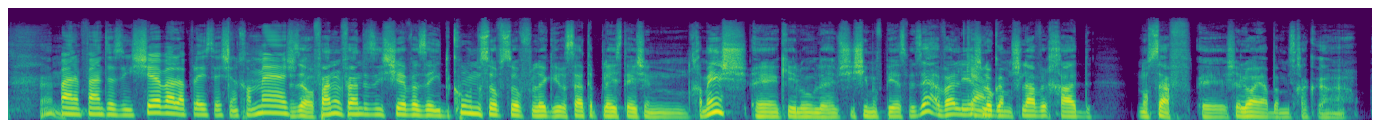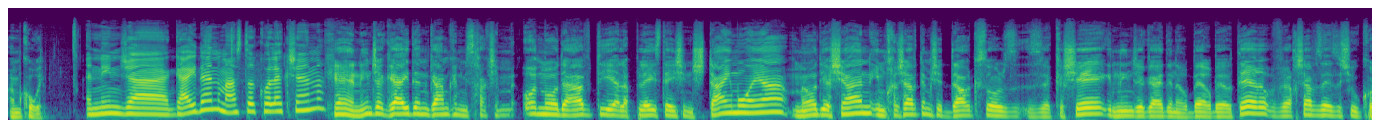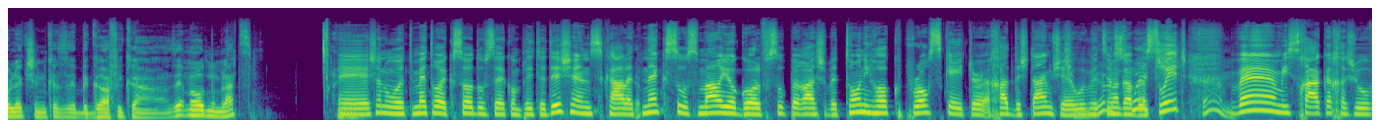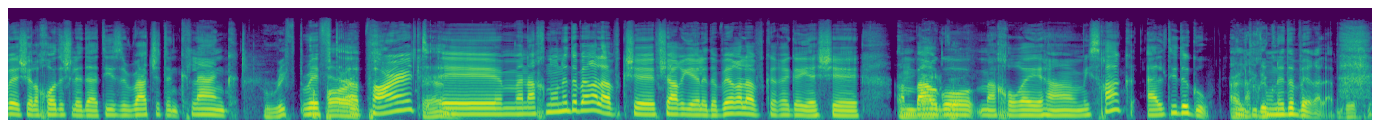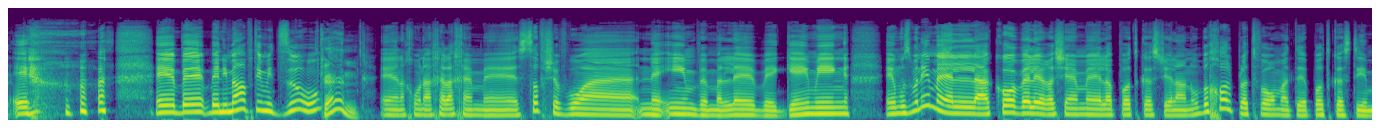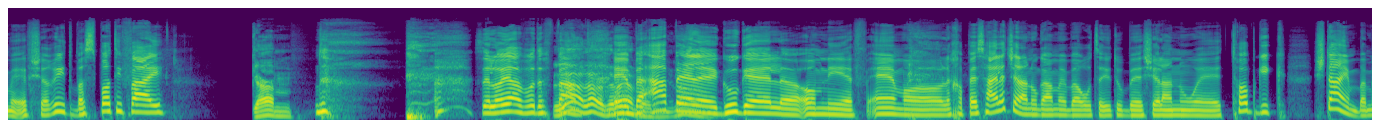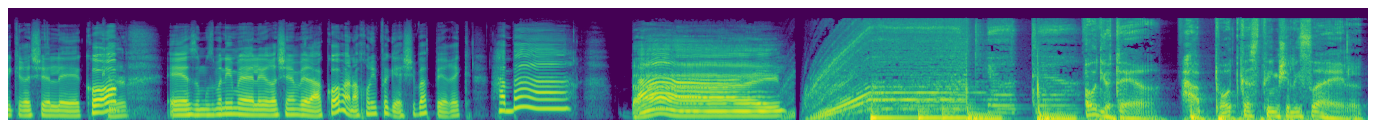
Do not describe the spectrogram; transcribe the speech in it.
Final Fantasy 7 לפלייסטיישן 5, זהו, Final Fantasy 7 זה עדכון סוף סוף לגרסת הפלייסטיישן 5, אה, כאילו ל-60 FPS וזה, אבל יש כן. לו גם שלב אחד נוסף אה, שלא היה במשחק המקורי. Ninja Gaiden, Master Collection, כן, Ninja Gaiden גם כן משחק שמאוד מאוד אהבתי, על הפלייסטיישן 2 הוא היה, מאוד ישן, אם חשבתם ש Dark Souls זה קשה, Ninja Gaiden הרבה הרבה יותר, ועכשיו זה איזשהו collection כזה בגרפיקה, זה מאוד מומלץ. אה, יש לנו את Metro Exodus Complete Edition, Scarlet Nexus, Mario Golf, Super Rush ו Tony Hawk Pro Skater 1 ו-2 שהוא יוצאים אגב לסוויץ', כן. ומשחק החשוב אה, של החודש לדעתי זה Ratchet and Clank, ריפט אפארט, כן. אנחנו נדבר עליו כשאפשר יהיה לדבר עליו, כרגע יש אה. אמברגו מאחורי המשחק, אל תדאגו, אל אנחנו תדאגו. נדבר עליו. אה, אה, בנימה אופטימית זו, כן, אה, אנחנו נאחל לכם סוף שבוע נעים ומלא בגיימינג. מוזמנים לעקוב ולהירשם לפודקאסט שלנו בכל פלטפורמת פודקאסטים אפשרית, בספוטיפיי. גם, זה לא יעבוד אף לא, פעם. לא, זה לא אה, יעבוד, באפל, לא. אה, גוגל, אה, Omny FM, או לחפש היילט שלנו גם בערוץ היוטיוב שלנו, טופ גיק 2, במקרה של קו-אופ. כן. אז מוזמנים להירשם ולעקוב, אנחנו ניפגש בפרק הבא. ביי. עוד יותר, הפודקאסטים של ישראל.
